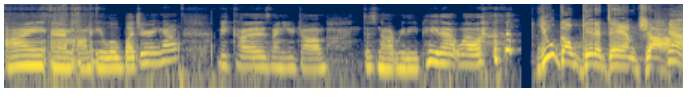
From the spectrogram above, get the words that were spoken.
I am on a low budget right now because my new job does not really pay that well. you go get a damn job. Yeah.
